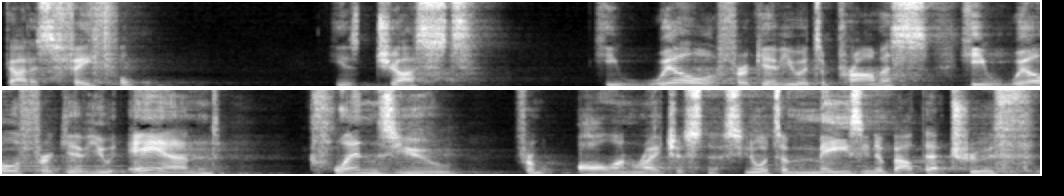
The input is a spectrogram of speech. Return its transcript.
God is faithful, He is just, He will forgive you. It's a promise. He will forgive you and cleanse you from all unrighteousness. You know what's amazing about that truth?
